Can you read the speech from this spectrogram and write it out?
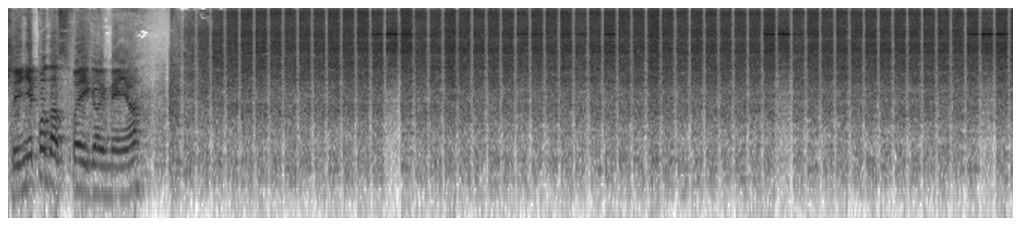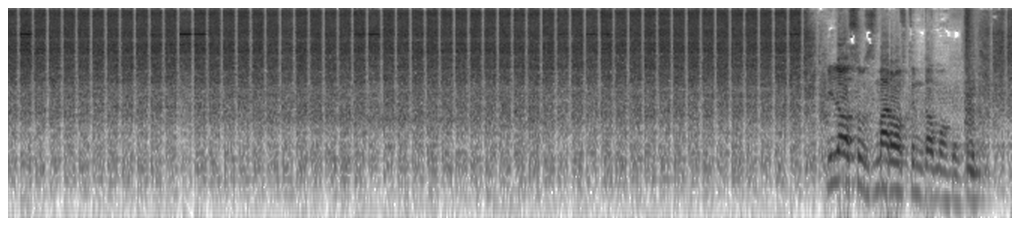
Czyli nie poda swojego imienia? Ile osób zmarło w tym domu?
